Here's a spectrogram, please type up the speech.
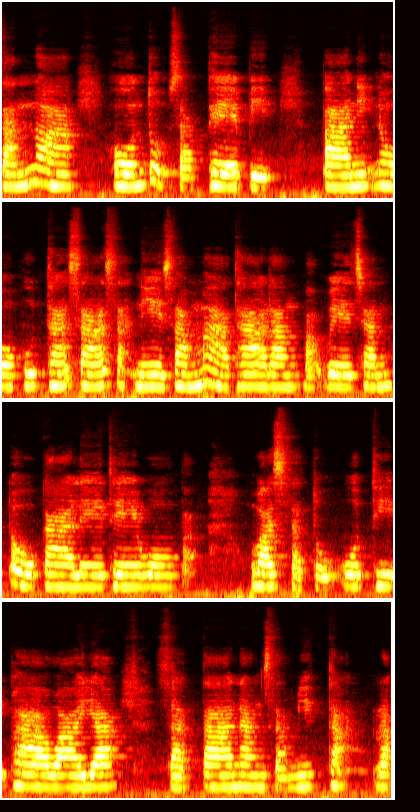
สันนาโหนตุสัพเพปิปานิโนพุทธสาสเนสัมมาทารังปะเวชันโตกาเลเทโวปะ วัสตุอุทิภาวายะ สัตตานังสมิทะระ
